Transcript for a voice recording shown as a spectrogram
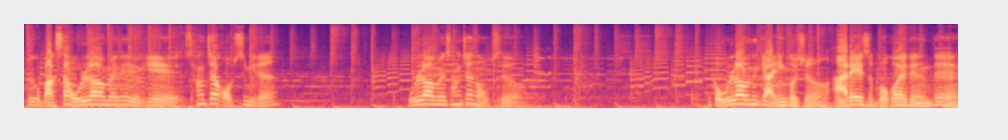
그리고 막상 올라오면은 여기에 상자가 없습니다. 올라오면 상자는 없어요. 그러니까 올라오는 게 아닌 거죠. 아래에서 먹어야 되는데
